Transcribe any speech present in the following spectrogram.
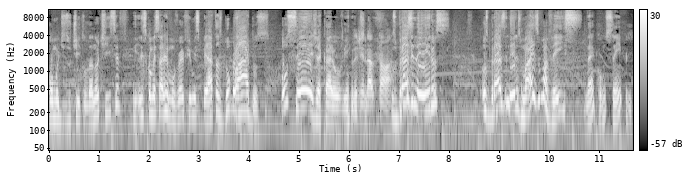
como diz o título da notícia, eles começaram a remover filmes piratas dublados. Ou seja, cara ouvinte, legendado tá lá. os brasileiros, os brasileiros mais uma vez, né, como sempre,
